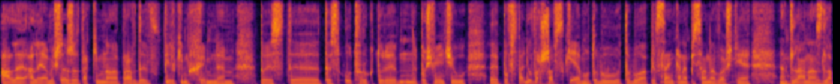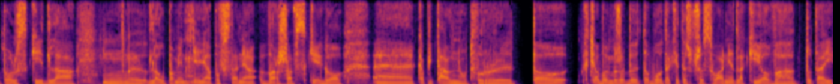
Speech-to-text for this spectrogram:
ale, ale ja myślę, że takim no, naprawdę wielkim hymnem to jest, e, to jest utwór, który poświęcił e, powstaniu warszawskiemu. To, był, to była piosenka napisana właśnie dla nas, dla Polski, dla, mm, dla upamiętnienia powstania warszawskiego. E, kapitalny utwór to chciałbym, żeby to było takie też przesłanie dla Kijowa. Tutaj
